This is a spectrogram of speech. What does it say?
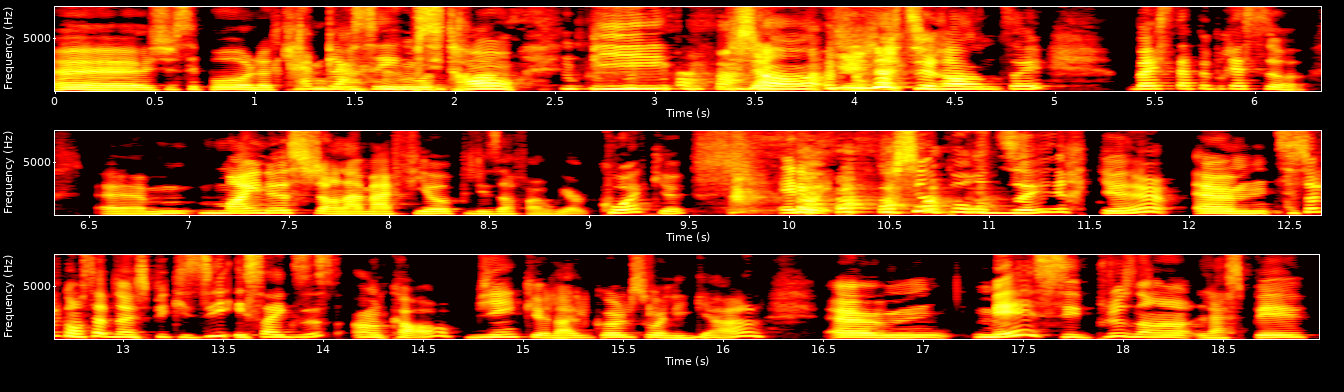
euh, je sais pas, le crème glacée au citron, puis genre, là, tu rentres, tu sais. Ben, c'est à peu près ça. Euh, minus, genre, la mafia puis les affaires weird. Quoique. Anyway, tout ça pour dire que euh, c'est ça le concept d'un speakeasy et ça existe encore, bien que l'alcool soit légal. Euh, mais c'est plus dans l'aspect,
